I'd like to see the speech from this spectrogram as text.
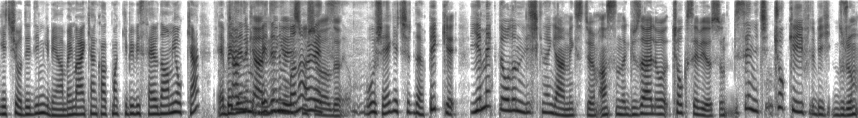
geçiyor. Dediğim gibi yani benim erken kalkmak gibi bir sevdam yokken e, bedenim bedenim bana evet oldu. bu şeye geçirdi. Peki yemekle olan ilişkine gelmek istiyorum. Aslında güzel o çok seviyorsun. Senin için çok keyifli bir durum.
